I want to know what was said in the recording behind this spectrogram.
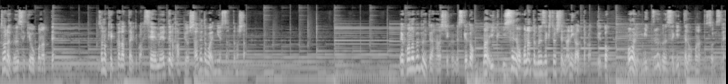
とある分析を行って、その結果だったりとか声明っていうのを発表したというところでニュースになってました。で、この部分って話していくんですけど、まあ、実際に行った分析として何があったかっていうと、主に3つの分析っていうのを行ったそうですね。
